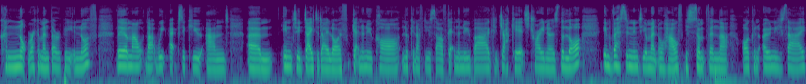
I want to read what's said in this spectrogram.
cannot recommend therapy enough. The amount that we execute and um, into day to day life, getting a new car, looking after yourself, getting the new bag, jackets, trainers, the lot, investing into your mental health is something that I can only say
